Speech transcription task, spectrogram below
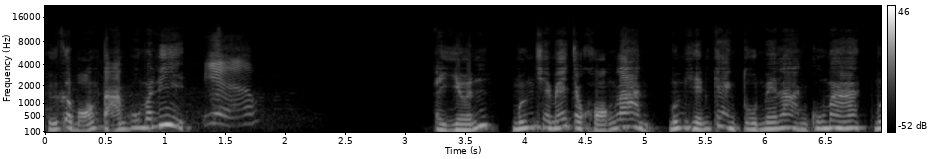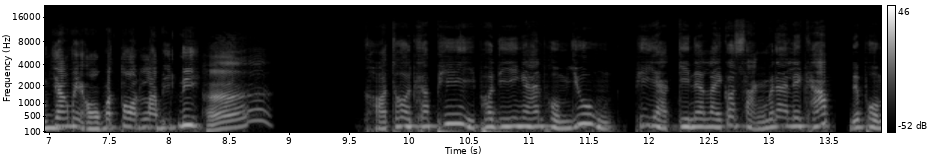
ถือกระบองตามกูมานี่ไอ้เหยินมึงใช่ไหมเจ้าของร้าน มึงเห็นแกล้งตูนเมล่านกูมา มึงยังไม่ออกมาต้อนรับอีกนี่ขอโทษครับพี่พอดีงานผมยุ่ง พี่อยากกินอะไรก็สั่งมาได้เลยครับ เดี๋ยวผม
